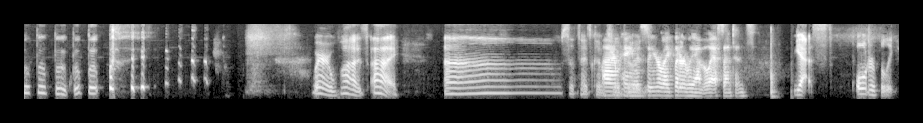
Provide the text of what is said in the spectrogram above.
Boop boop boop boop boop. Where was I? Um, sometimes comes I'm paying the- so you're like literally on the last sentence. Yes, older beliefs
